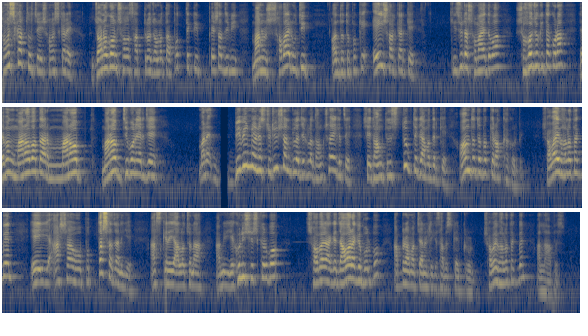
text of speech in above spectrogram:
সংস্কার চলছে, এই সংস্কারে জনগণ সহ ছাত্র জনতা, প্রত্যেকটি পেশাজীবী মানুষ সবার উচিত অন্ততপক্ষে এই সরকারকে কিছুটা সময় দেওয়া, সহযোগিতা করা এবং মানবতার মানব মানব জীবনের যে মানে বিভিন্ন ইনস্টিটিউশনগুলো যেগুলো ধ্বংস হয়ে গেছে, সেই ধ্বংস স্তূপ থেকে আমাদেরকে অন্ততপক্ষে রক্ষা করবে। সবাই ভালো থাকবেন। এই আশা ও প্রত্যাশা জানিয়ে আজকের এই আলোচনা আমি এখনই শেষ করব। সবার আগে যাওয়ার আগে বলব, আপনারা আমার চ্যানেলটিকে সাবস্ক্রাইব করুন। সবাই ভালো থাকবেন। আল্লাহ হাফেজ।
